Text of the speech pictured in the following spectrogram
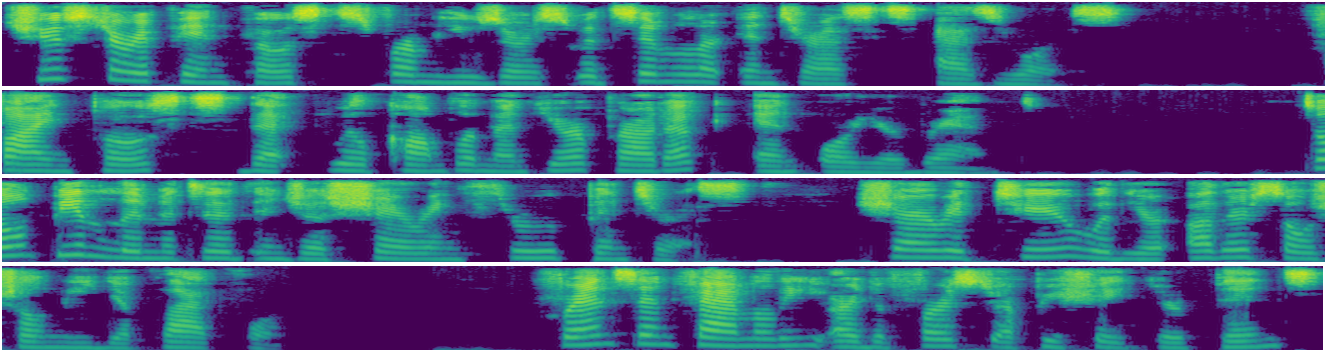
Choose to repin posts from users with similar interests as yours. Find posts that will complement your product and or your brand. Don't be limited in just sharing through Pinterest. Share it too with your other social media platform. Friends and family are the first to appreciate your pins,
